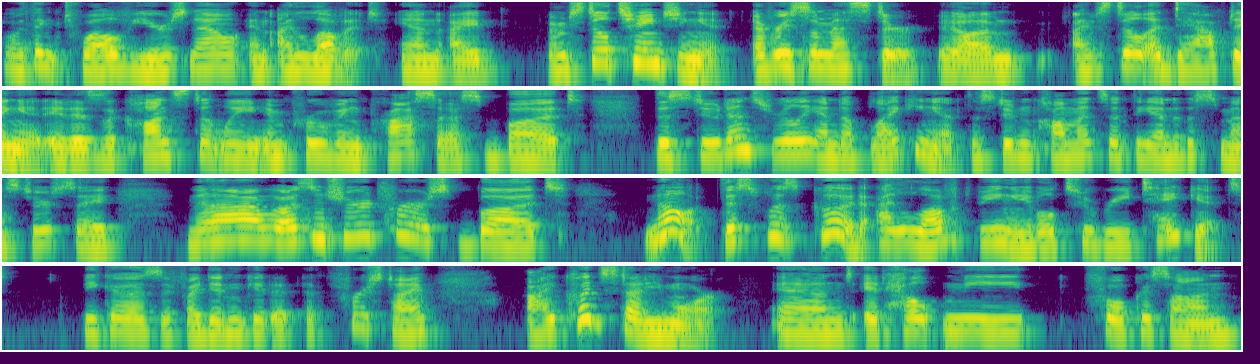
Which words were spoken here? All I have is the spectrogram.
oh, I think 12 years now, and I love it. And I I'm still changing it every semester. Um, I'm still adapting it. It is a constantly improving process, but the students really end up liking it. The student comments at the end of the semester say, no, nah, I wasn't sure at first, but no, this was good. I loved being able to retake it because if I didn't get it at the first time, I could study more. And it helped me focus on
